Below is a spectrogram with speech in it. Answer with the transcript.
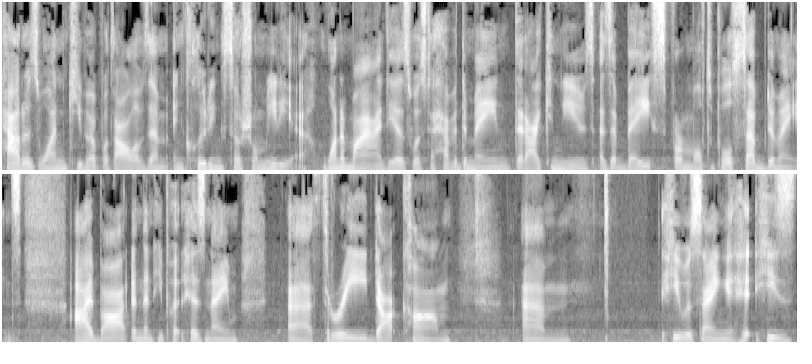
How does one keep up with all of them, including social media? One of my ideas was to have a domain that I can use as a base for multiple subdomains. I bought, and then he put his name, uh, 3.com. Um, he was saying he's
